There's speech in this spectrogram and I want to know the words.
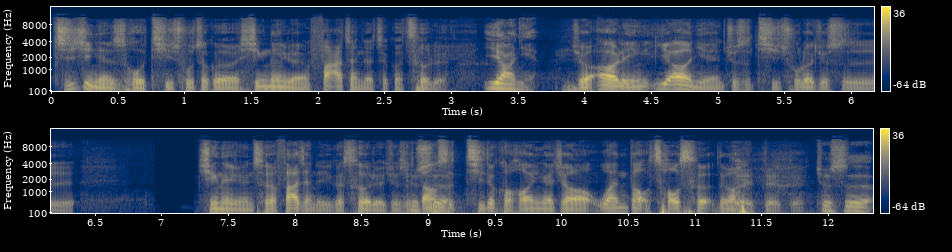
几几年的时候提出这个新能源发展的这个策略？一二年，就二零一二年，就是提出了就是新能源车发展的一个策略，就是就是当时提的口号应该叫弯道超车，对吧？对对对，就是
